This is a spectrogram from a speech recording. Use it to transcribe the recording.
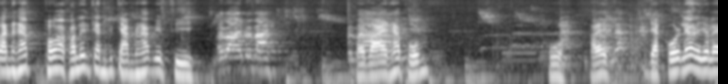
กันนะครับ เพราะว่าเขาเล่นกันประจำนะครับ FC บ๊ายบายบ๊ายบายบายบายครับผมโอ้อะไรอยากโกรธแล้วเดี๋ยวอะไร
